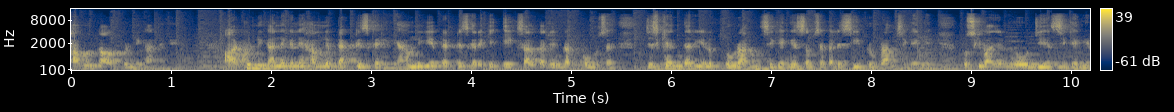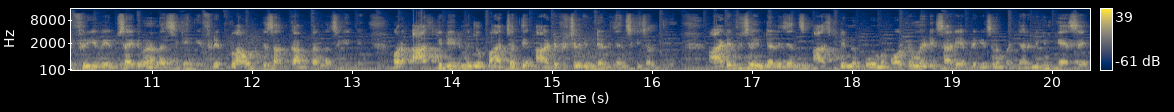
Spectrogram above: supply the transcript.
हम उनका आउटपुट निकालेंगे। आउटपुट निकालने के लिए हमने प्रैक्टिस करी है। हमने ये प्रैक्टिस करी कि एक साल का जो इनका कोर्स है, जिसके अंदर ये लोग प्रोग्रामिंग सीखेंगे, सबसे पहले सी प्रोग्राम सीखेंगे, उसके बाद ये नोट जी सीखेंगे फ्री वेबसाइट बनाना सीखेंगे फिर क्लाउड के साथ काम करना सीखेंगे। और आज की डेट में जो बात चलती है आर्टिफिशियल इंटेलिजेंस की चलती है। आर्टिफिशियल इंटेलिजेंस आज की डेट में ऑटोमेटिक सारी एप्लीकेशन बन जा रही है, लेकिन कैसे?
